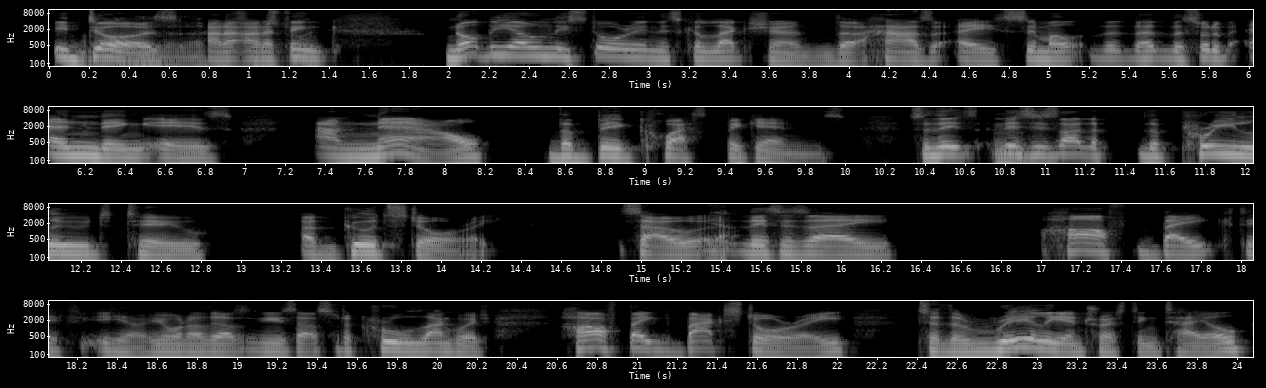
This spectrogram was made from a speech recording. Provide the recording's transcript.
It does, and I, and I think not the only story in this collection that has a similar. The, the, the sort of ending is, and now the big quest begins. So this Hmm. this is like the the prelude to a good story. So Yeah. this is a half baked, if you know, you want to use that sort of cruel language, half baked backstory to the really interesting tale.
